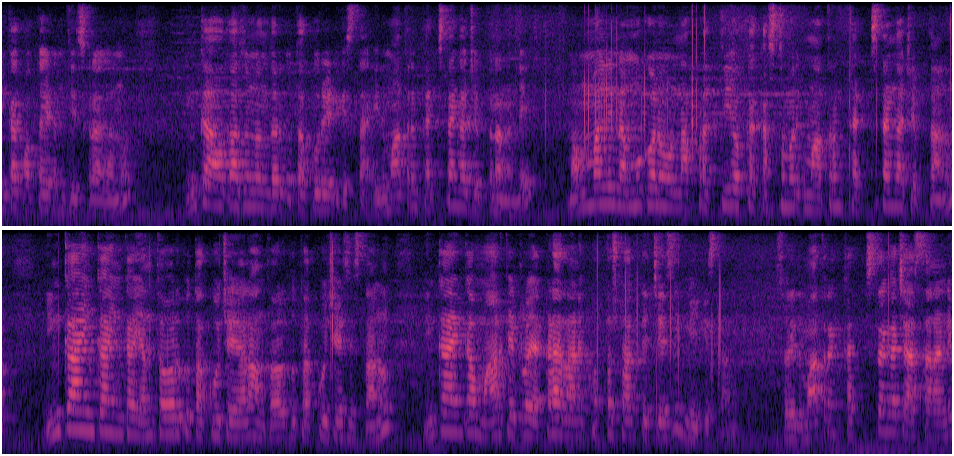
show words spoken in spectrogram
ఇంకా కొత్త ఐటెం తీసుకురాగలను. ఇంకా అవకాశం ఉన్నంత వరకు తక్కువ రేటుకి ఇస్తా. ఇది మాత్రం ఖచ్చితంగా చెప్తున్నానండి. మమ్మల్ని నమ్ముకొని ఉన్న ప్రతి ఒక్క కస్టమర్కి మాత్రం ఖచ్చితంగా చెప్తాను. ఇంకా ఇంకా ఇంకా ఎంతవరకు తక్కువ చేయాలో అంతవరకు తక్కువ చేసి ఇస్తాను. ఇంకా ఇంకా మార్కెట్లో ఎక్కడా రాని కొత్త స్టాక్ తెచ్చేసి మీకు ఇస్తాను. సో ఇది మాత్రం ఖచ్చితంగా చేస్తానండి.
